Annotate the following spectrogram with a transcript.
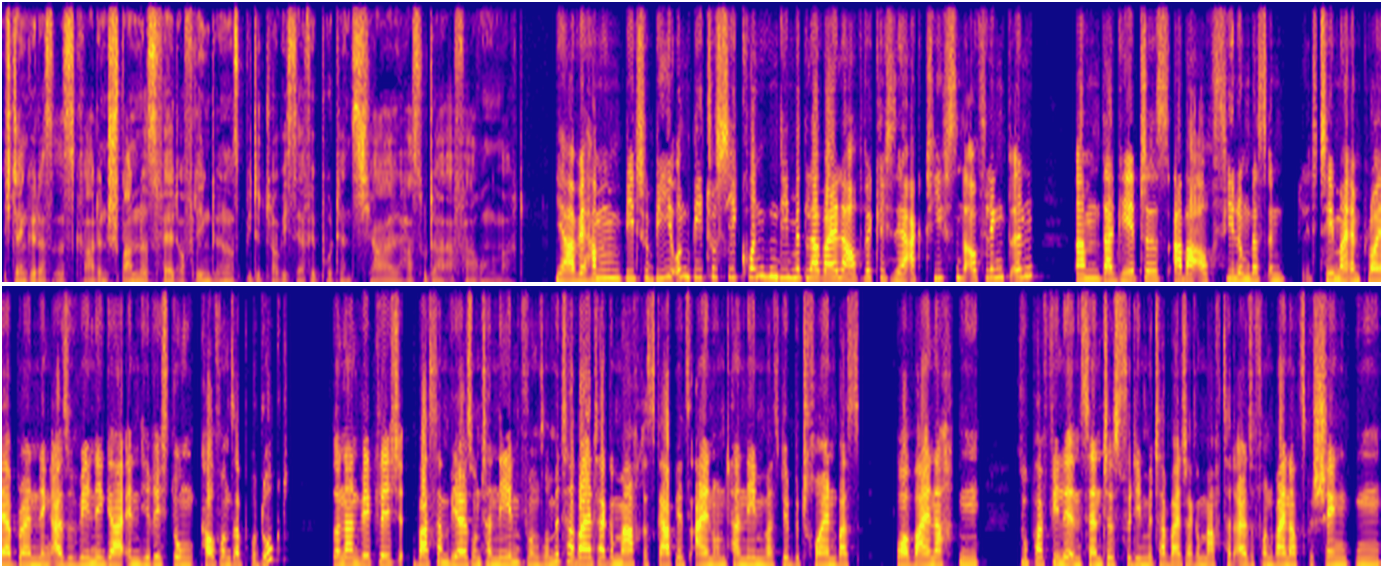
Ich denke, das ist gerade ein spannendes Feld auf LinkedIn. Das bietet, glaube ich, sehr viel Potenzial. Hast du da Erfahrungen gemacht? Ja, wir haben B2B und B2C-Kunden, die mittlerweile auch wirklich sehr aktiv sind auf LinkedIn. Ähm, da geht es aber auch viel um das Thema Employer Branding, also weniger in die Richtung Kauf unser Produkt, sondern wirklich, was haben wir als Unternehmen für unsere Mitarbeiter gemacht? Es gab jetzt ein Unternehmen, was wir betreuen, was vor Weihnachten super viele Incentives für die Mitarbeiter gemacht hat, also von Weihnachtsgeschenken,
